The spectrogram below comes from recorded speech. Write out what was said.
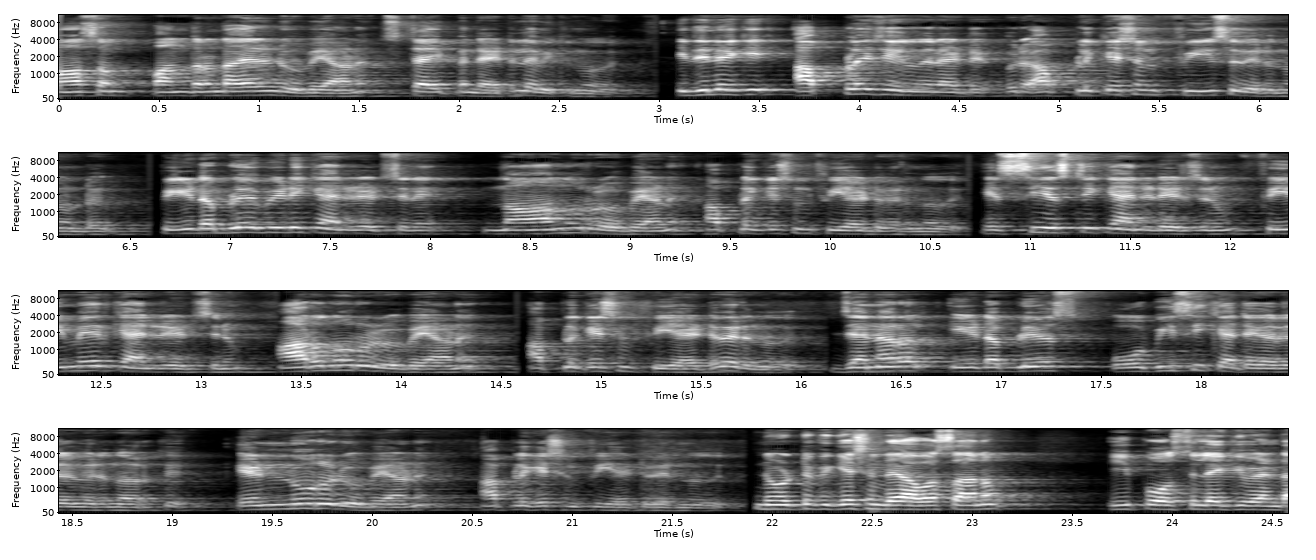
മാസം പന്ത്രണ്ടായിരം രൂപയാണ് സ്റ്റൈപ്പൻഡ് ആയിട്ട് ലഭിക്കുന്നത്. ഇതിലേക്ക് അപ്ലൈ ചെയ്യുന്നതിനായിട്ട് ഒരു അപ്ലിക്കേഷൻ ഫീസ് വരുന്നുണ്ട്. പി ഡബ്ല്യു ബി ഡി കാൻഡിഡേറ്റ്സിന് നാനൂറ് രൂപയാണ് അപ്ലിക്കേഷൻ ഫീ ആയിട്ട് വരുന്നത്. എസ് സി എസ് ടി കാൻഡിഡേറ്റ്സിനും ഫീമെയിൽ കാൻഡിഡേറ്റ്സിനും അറുന്നൂറ് രൂപയാണ് അപ്ലിക്കേഷൻ ഫീ ആയിട്ട് വരുന്നത്. General E W S O B C കാറ്റഗറിയിൽ വരുന്നവർക്ക് എണ്ണൂറ് രൂപയാണ് അപ്ലിക്കേഷൻ ഫീ ആയിട്ട് വരുന്നത്. നോട്ടിഫിക്കേഷന്റെ അവസാനം ഈ പോസ്റ്റിലേക്ക് വേണ്ട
